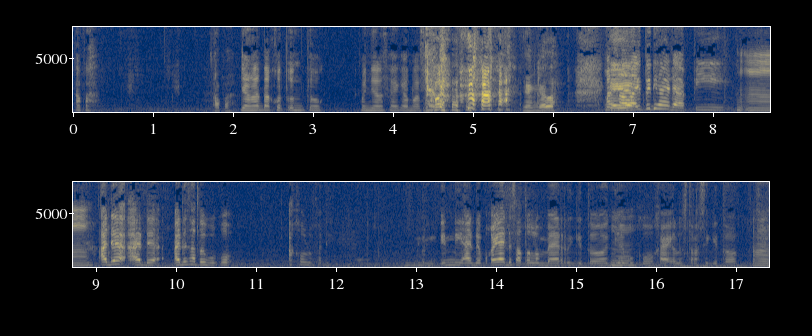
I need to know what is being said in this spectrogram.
apa? Apa? Jangan takut untuk menyelesaikan masalah. Ya enggak lah. masalah itu dihadapi Mm-mm. ada ada ada satu buku aku lupa deh ini ada pokoknya ada satu lembar gitu dia buku kayak ilustrasi gitu Hmm.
